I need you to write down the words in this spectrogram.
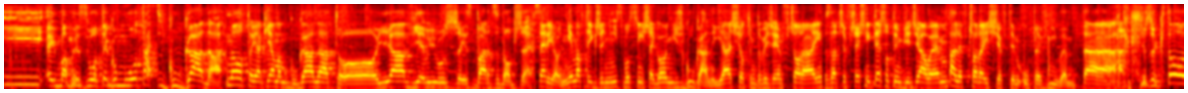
i... Ej, mamy złotego młota i Gugana. No to jak ja mam Gugana, to ja wiem już, że jest bardzo dobrze. Serio, nie ma w tej grze nic mocniejszego niż Gugan. Ja się o tym dowiedziałem wczoraj, to znaczy wcześniej też o tym wiedziałem, ale wczoraj się w tym upewniłem. Tak, że kto,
